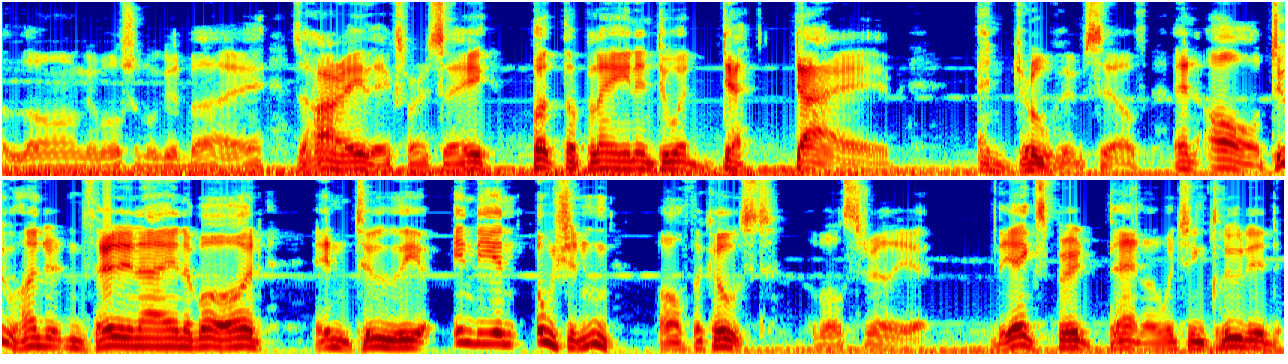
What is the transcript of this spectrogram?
a long emotional goodbye, Zaharie, the experts say, put the plane into a death dive and drove himself and all 239 aboard into the Indian Ocean off the coast of Australia. The expert panel, which included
